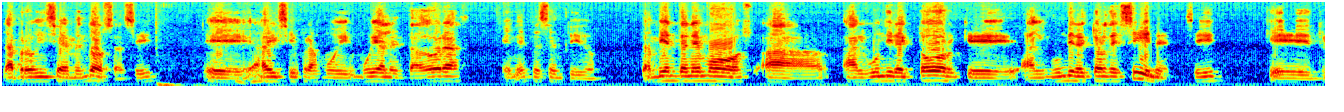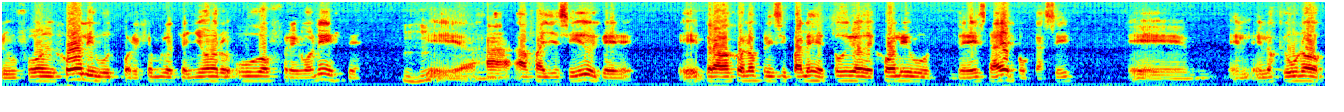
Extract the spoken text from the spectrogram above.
la provincia de Mendoza, ¿sí? Eh, hay cifras muy muy alentadoras en este sentido. También tenemos a, algún director que algún director de cine, ¿sí? Que triunfó en Hollywood, por ejemplo, el señor Hugo Fregoneste, que ha, fallecido y que eh, trabajó en los principales estudios de Hollywood de esa época, ¿sí? Eh, en, los que uno,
